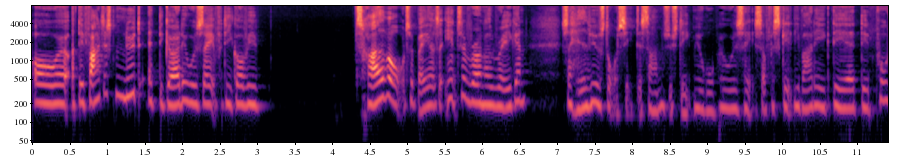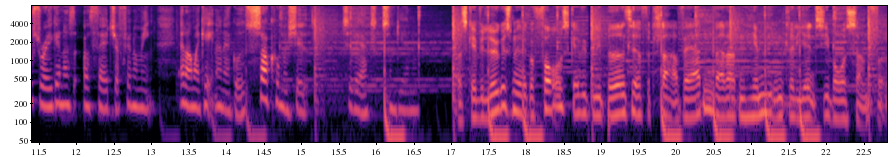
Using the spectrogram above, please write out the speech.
Og, øh, og det er faktisk nyt, at de gør det i USA, fordi går vi 30 år tilbage, altså indtil Ronald Reagan, så havde vi jo stort set det samme system i Europa og USA. Så forskelligt var det ikke. Det er, det er et post-Reagan og Thatcher-fænomen, at amerikanerne er gået så kommercielt til værks, som de er nu. Og skal vi lykkes med at gå for, skal vi blive bedre til at forklare verden, hvad der er den hemmelige ingrediens i vores samfund.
